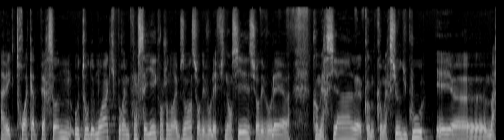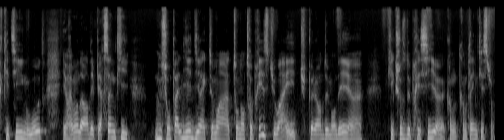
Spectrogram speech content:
avec trois, quatre personnes autour de moi qui pourraient me conseiller quand j'en aurais besoin sur des volets financiers, sur des volets euh, commerciaux, du coup, et euh, marketing ou autre, et vraiment d'avoir des personnes qui ne sont pas liées directement à ton entreprise, tu vois, et tu peux leur demander euh, quelque chose de précis euh, quand, quand tu as une question.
